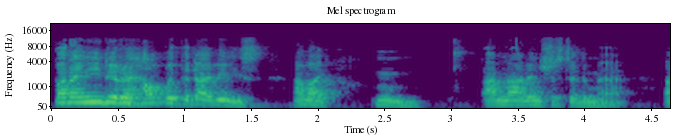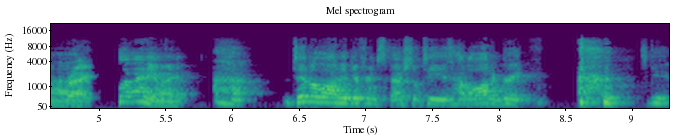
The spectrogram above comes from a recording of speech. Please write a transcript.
but I need you to help with the diabetes. I'm like, hmm, I'm not interested in that. Uh, Right. So anyway, did a lot of different specialties. Had a lot of great. excuse,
